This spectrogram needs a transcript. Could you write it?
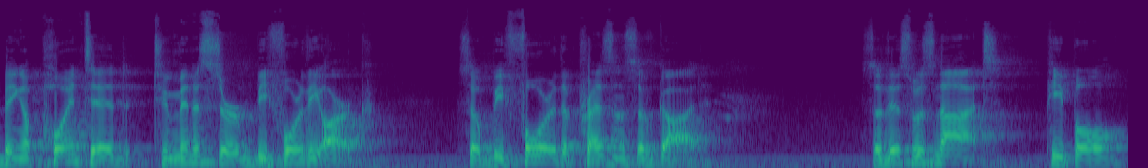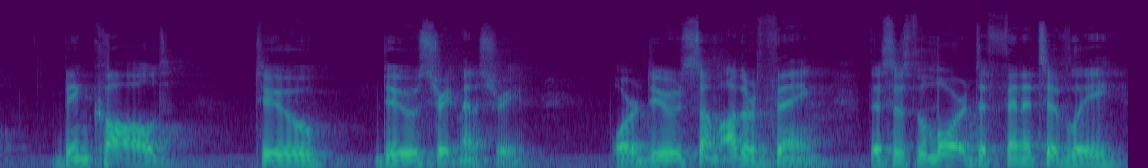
being appointed to minister before the ark. So before the presence of God. So this was not people being called to do street ministry or do some other thing. This is the Lord definitively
